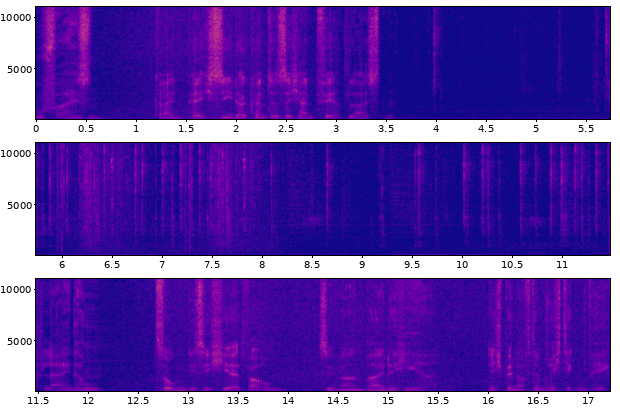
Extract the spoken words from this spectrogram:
Hufeisen? Kein Pechsieder könnte sich ein Pferd leisten. Kleidung? Zogen die sich hier etwa um? Sie waren beide hier. Ich bin auf dem richtigen Weg.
